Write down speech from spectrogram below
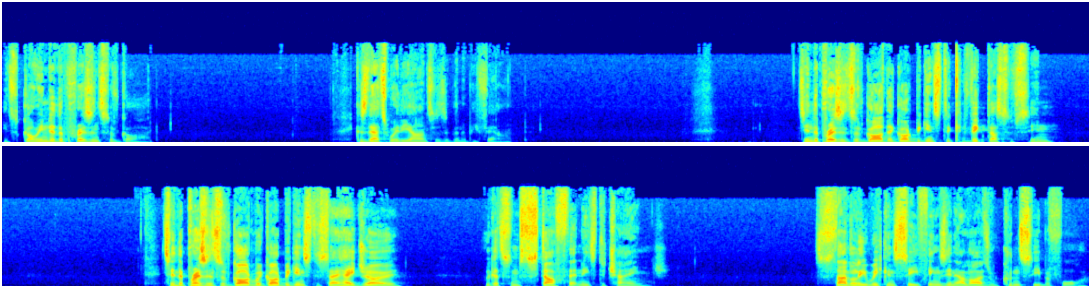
It's go into the presence of God because that's where the answers are going to be found. It's in the presence of God that God begins to convict us of sin. It's in the presence of God where God begins to say, Hey, Joe, we've got some stuff that needs to change. Suddenly we can see things in our lives we couldn't see before.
